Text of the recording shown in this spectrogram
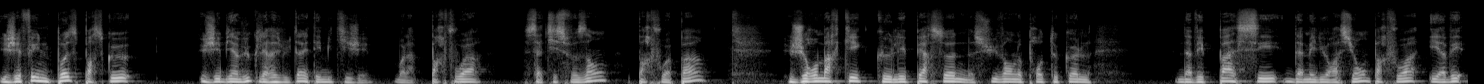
J'ai fait une pause parce que j'ai bien vu que les résultats étaient mitigés. Voilà, parfois satisfaisants, parfois pas. Je remarquais que les personnes suivant le protocole n'avaient pas assez d'amélioration parfois et avaient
